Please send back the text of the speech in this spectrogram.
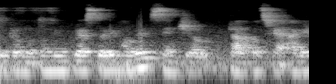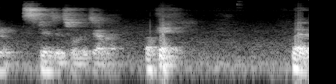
দুটো নতুন নিউক্লিয়াস তৈরি হবে সেন্ট্রিওলটা হচ্ছে আগের স্টেজে চলে যাবে। ওকে ওয়েল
